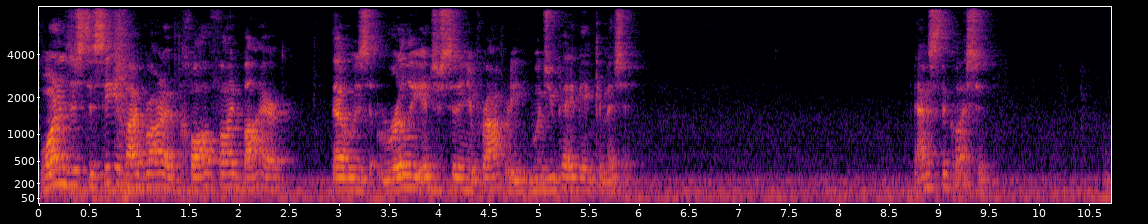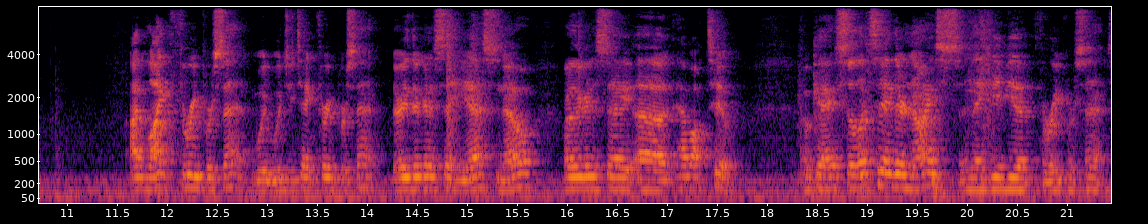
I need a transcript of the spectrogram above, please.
wanted just to see if I brought a qualified buyer that was really interested in your property, would you pay me a commission? Ask the question. I'd like 3%. Would, would you take 3%? They're either going to say yes, no, or they're going to say, uh, how about 2 Okay, so let's say they're nice and they give you 3%.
